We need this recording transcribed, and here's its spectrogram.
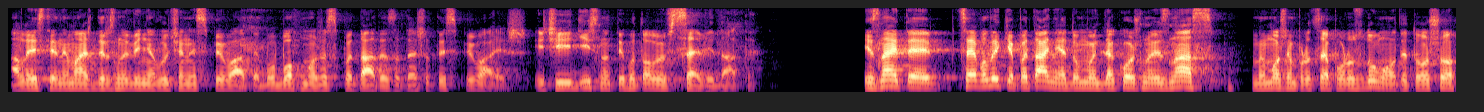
Але якщо ти не маєш дерзновіння, лучше не співати, бо Бог може спитати за те, що ти співаєш. І чи дійсно ти готовий все віддати. І знаєте, це велике питання, я думаю, для кожної з нас. Ми можемо про це пороздумувати, тому що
